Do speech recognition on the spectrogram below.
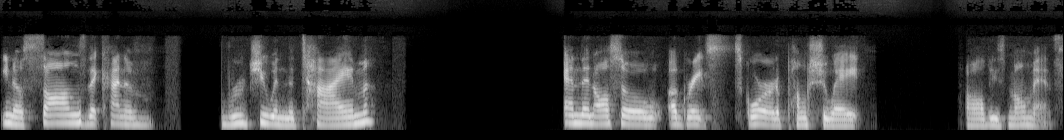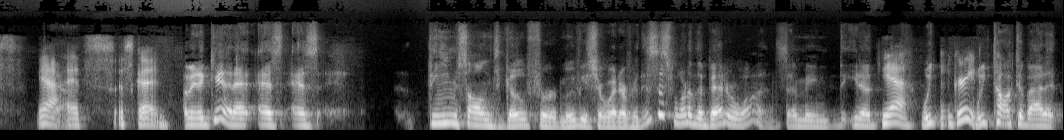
you know, songs that kind of root you in the time. And then also a great score to punctuate all these moments. Yeah, Yeah. it's it's good. I mean, again, as as theme songs go for movies or whatever, this is one of the better ones. I mean, you know, Yeah, we agreed. we talked about it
